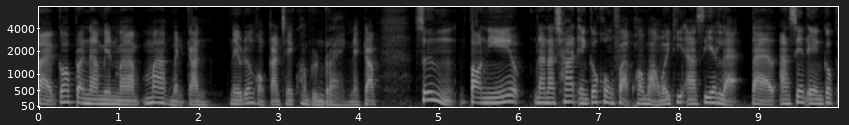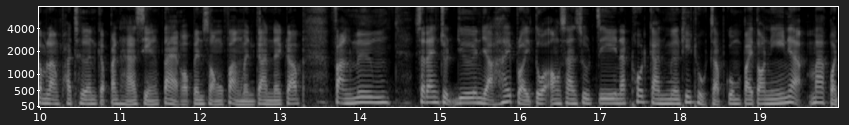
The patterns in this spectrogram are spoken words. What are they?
แต่ก็ประนามเมียนมามากเหมือนกัน ในเรื่องของการใช้ความรุนแรงนะครับ ซึ่งตอนนี้นานาชาติเองก็คงฝากความหวังไว้ที่อาเซียนแหละ แต่อาเซียนเองก็กำลังเผชิญกับปัญหาเสียงแตกออกเป็น 2 ฝั่งเหมือนกันนะครับ ฝั่งหนึ่งแสดงจุดยืนอยากให้ปล่อยตัวองซานซูจีนักโทษการเมืองที่ถูกจับกลุมไปตอนนี้เนี่ยมากกว่า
